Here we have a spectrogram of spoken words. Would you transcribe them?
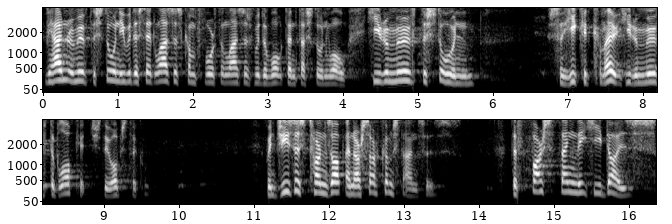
If he hadn't removed the stone, he would have said, Lazarus, come forth, and Lazarus would have walked into a stone wall. He removed the stone so he could come out. He removed the blockage, the obstacle. When Jesus turns up in our circumstances, the first thing that he does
